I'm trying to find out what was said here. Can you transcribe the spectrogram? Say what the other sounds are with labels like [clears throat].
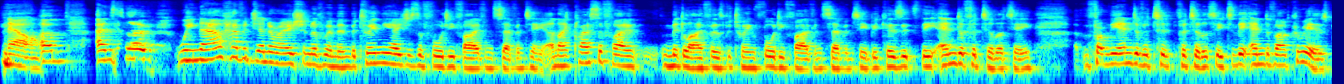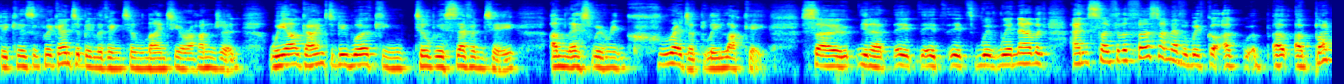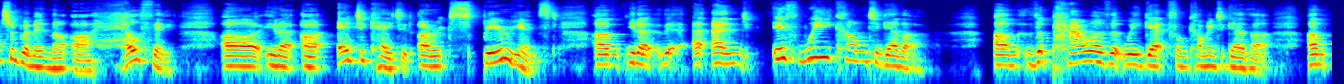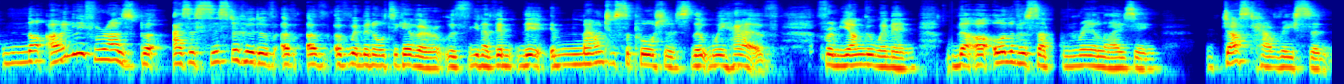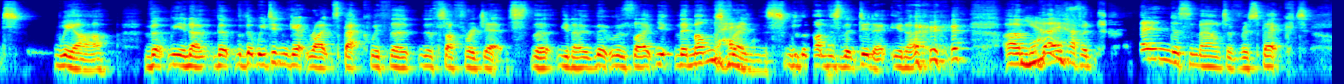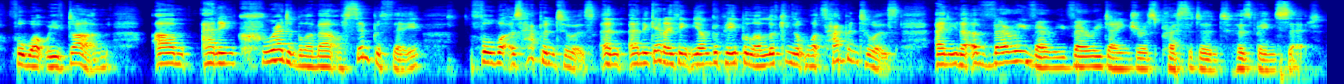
no. Um, and so we now have a generation of women between the ages of 45 and 70. And I classify midlife as between 45 and 70 because it's the end of fertility, from the end of fertility to the end of our careers. Because if we're going to be living till 90 or 100, we are going to be working till we're 70 unless we're incredibly lucky. So, you know, it, it, it's, we're, we're now, the, and so for the first time ever, we've got a, a, a bunch of women that are healthy, are, you know, are educated, are experienced, um, you know, and if we come together, um, the power that we get from coming together, um, not only for us, but as a sisterhood of, of, of, of women altogether, with, you know, the, the amount of supporters that we have from younger women that are all of a sudden realizing just how recent we are that you know that that we didn't get rights back with the the suffragettes that you know that was like their mum's right. friends were the ones that did it you know [laughs] um, yes. they have a tremendous amount of respect for what we've done um, an incredible amount of sympathy for what has happened to us. And, and again, I think younger people are looking at what's happened to us. And, you know, a very, very, very dangerous precedent has been set.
